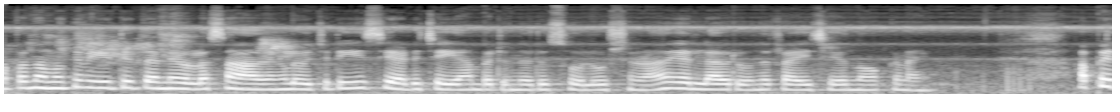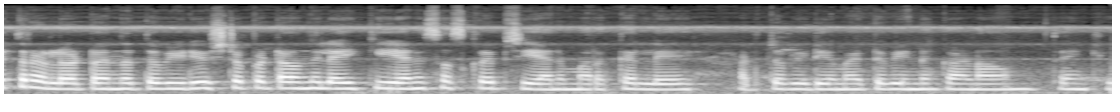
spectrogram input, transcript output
അപ്പോൾ നമുക്ക് വീട്ടിൽ തന്നെയുള്ള സാധനങ്ങൾ വെച്ചിട്ട് ഈസി ആയിട്ട് ചെയ്യാൻ പറ്റുന്ന ഒരു സൊല്യൂഷനാണ് എല്ലാവരും ഒന്ന് ട്രൈ ചെയ്ത് നോക്കണേ. അപ്പോൾ ഇത്ര ഉള്ളൂ കേട്ടോ. ഇന്നത്തെ വീഡിയോ ഇഷ്ടപ്പെട്ടാൽ ഒന്ന് ലൈക്ക് ചെയ്യാനും സബ്സ്ക്രൈബ് ചെയ്യാനും മറക്കല്ലേ. അടുത്ത വീഡിയോ ആയിട്ട് വീണ്ടും കാണാം. താങ്ക്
